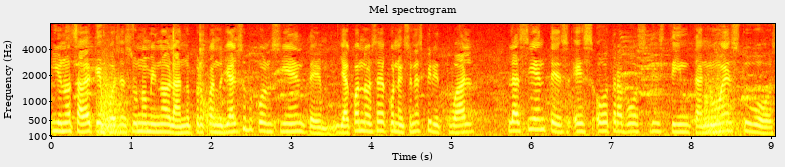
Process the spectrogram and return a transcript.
y uno sabe que pues es uno mismo hablando, pero cuando ya el subconsciente, ya cuando esa conexión espiritual la sientes, es otra voz distinta, no es tu voz.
